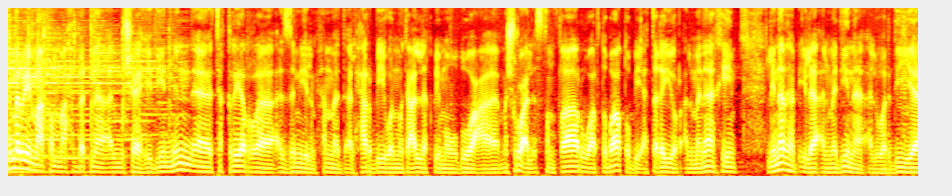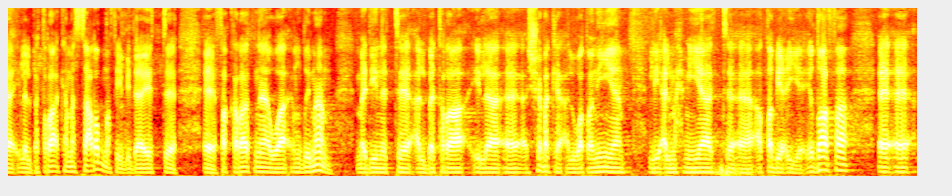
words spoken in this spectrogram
مستمرين معكم أحبتنا المشاهدين من تقرير الزميل محمد الحربي والمتعلق بموضوع مشروع الاستمطار وارتباطه بالتغير المناخي. لنذهب إلى المدينة الوردية إلى البتراء كما استعرضنا في بداية فقراتنا وانضمام مدينة البتراء إلى الشبكة الوطنية للمحميات الطبيعية. إضافة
